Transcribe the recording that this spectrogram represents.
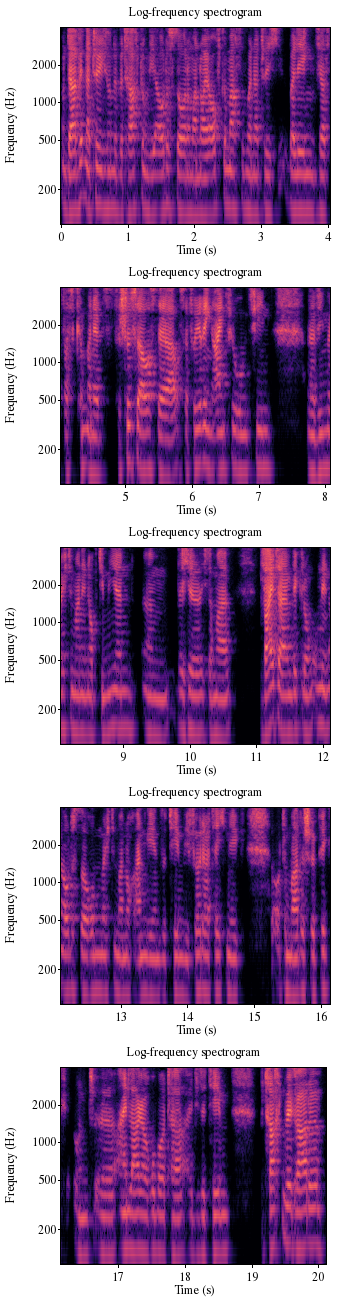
Und da wird natürlich so eine Betrachtung wie Autostore nochmal neu aufgemacht, wo wir natürlich überlegen, was, was könnte man jetzt für Schlüsse aus der, aus der vorherigen Einführung ziehen, äh, wie möchte man ihn optimieren, ähm, welche, ich sag mal, Weiterentwicklung um den Autostore rum möchte man noch angehen, so Themen wie Fördertechnik, automatische Pick- und äh, Einlagerroboter, all diese Themen betrachten wir gerade.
